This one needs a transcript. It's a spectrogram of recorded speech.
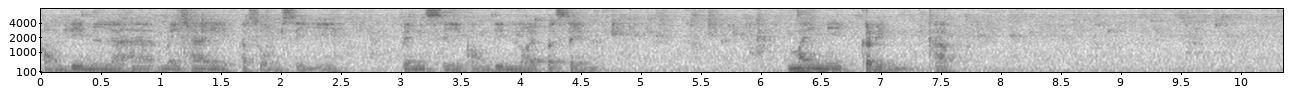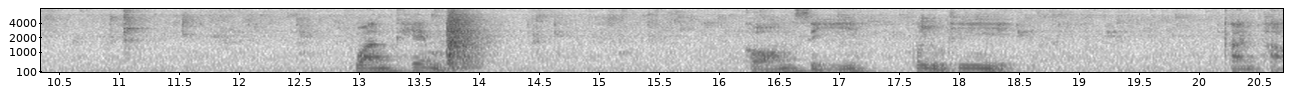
ของดินแล้วฮะ ไม่ใช่ผสมสี เป็นสีของดินร้อยเปอร์เซ็นต์ไม่มีกลิ่นครับ ความเข้ม ของสีก็อยู่ที่การเผา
